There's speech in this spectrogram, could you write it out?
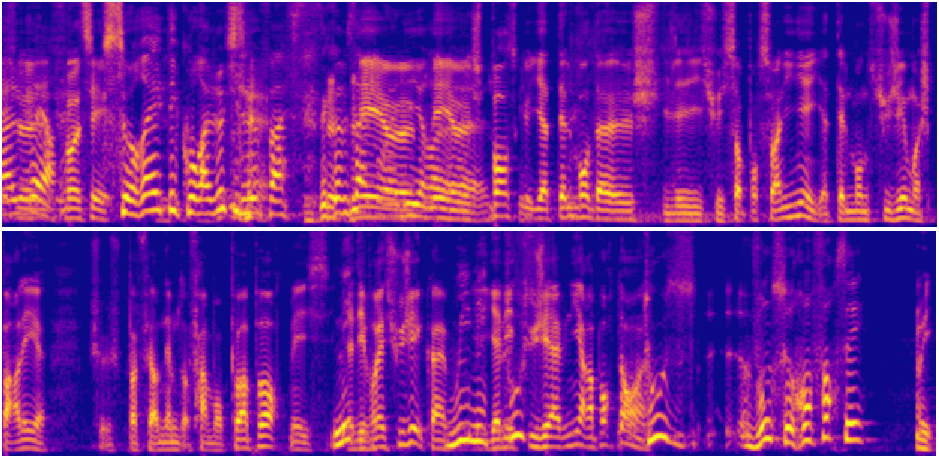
à le faire. Ça aurait été courageux qu'il le fasse. C'est comme ça qu'on va dire. Mais euh, je pense qu'il y a tellement de. Je suis 100% aligné. Il y a tellement de sujets. Moi, je parlais je ne vais pas faire de Enfin bon, peu importe, mais, il y a des vrais sujets quand même. Oui, mais il y a des sujets à venir importants. Hein. Tous vont se renforcer. Oui.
